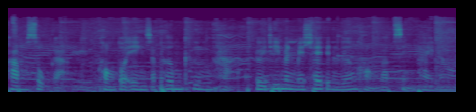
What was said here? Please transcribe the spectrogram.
ความสุขอะของตัวเองจะเพิ่มขึ้นค่ะ โดยที่มันไม่ใช่เป็นเรื่องของแบบสิ่งภายนอก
